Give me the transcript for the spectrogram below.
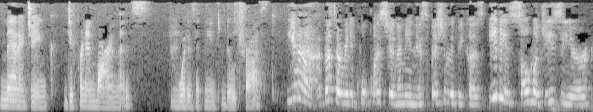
managing different environments, what does it mean to build trust? yeah that's a really cool question i mean especially because it is so much easier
